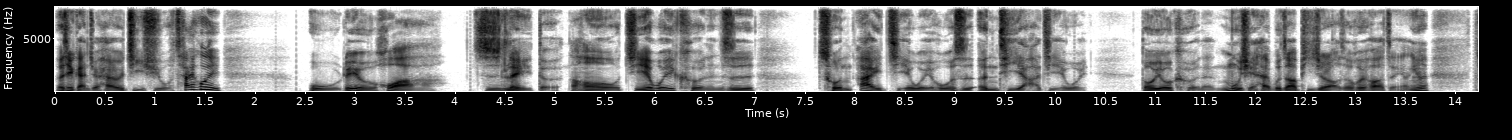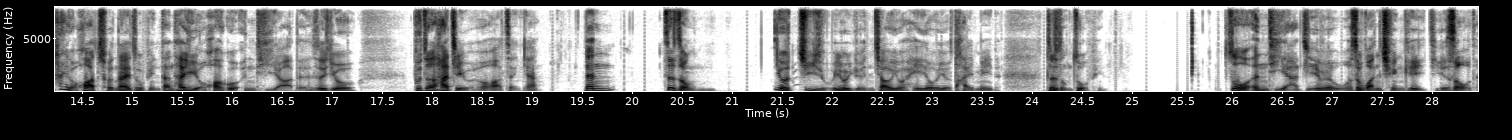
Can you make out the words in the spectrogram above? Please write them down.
而且感觉还会继续。我猜会五六话之类的，然后结尾可能是纯爱结尾，或是 NTR 结尾都有可能。目前还不知道 P 九老师会画怎样，因为他有画纯爱作品，但他有画过 NTR 的，所以就不知道他结尾会画怎样。但这种又巨乳又圆胶又黑又又太妹的这种作品，做 NTR 结尾我是完全可以接受的。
